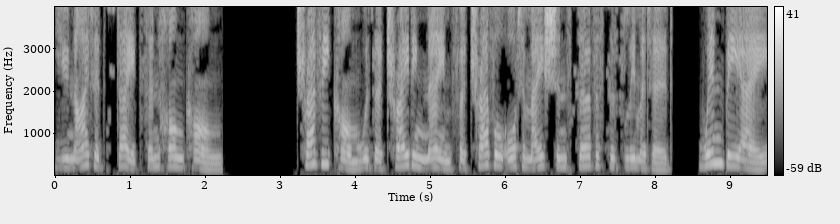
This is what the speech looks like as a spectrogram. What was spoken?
United States and Hong Kong. Travicom was a trading name for Travel Automation Services Limited. When BA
